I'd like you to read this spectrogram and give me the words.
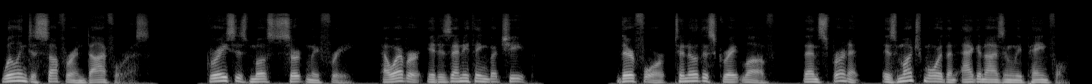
willing to suffer and die for us. Grace is most certainly free, however, it is anything but cheap. Therefore, to know this great love, then spurn it, is much more than agonizingly painful,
